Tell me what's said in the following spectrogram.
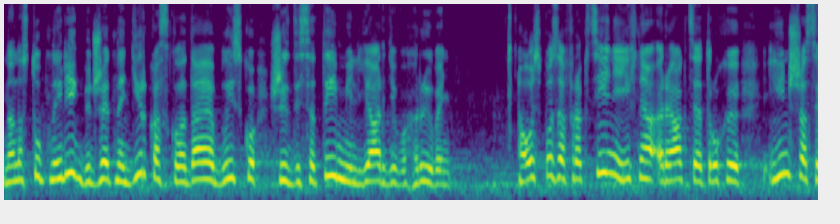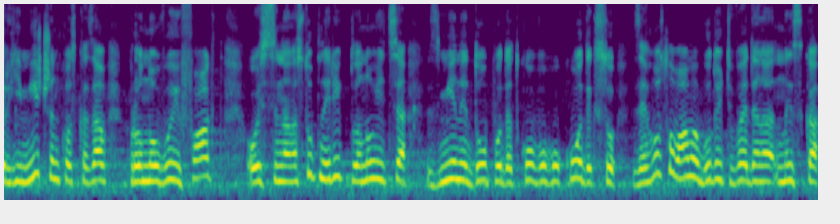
на наступний рік бюджетна дірка складає близько 60 мільярдів гривень. А ось позафракційні їхня реакція трохи інша. Сергій Міщенко сказав про новий факт. Ось на наступний рік планується зміни до податкового кодексу. За його словами, будуть введена низка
